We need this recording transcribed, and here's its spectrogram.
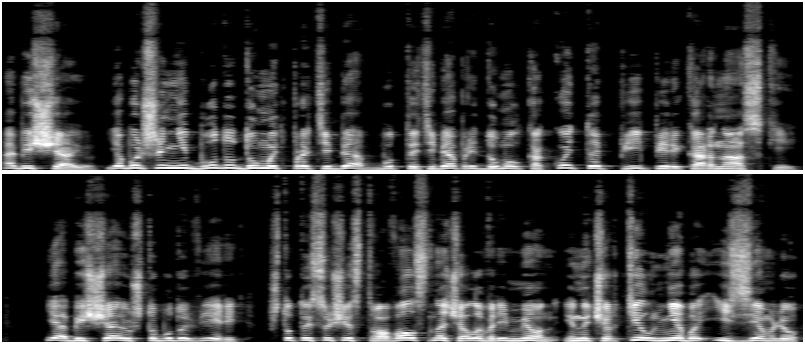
Обещаю, я больше не буду думать про тебя, будто тебя придумал какой-то Пи Перекарнасский. Я обещаю, что буду верить, что ты существовал с начала времен и начертил небо и землю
